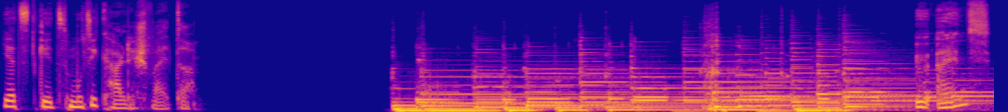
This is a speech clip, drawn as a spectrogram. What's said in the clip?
Jetzt geht's musikalisch weiter. Ö1 ist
